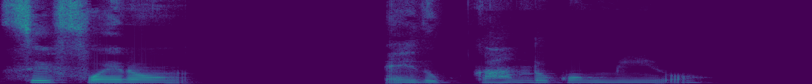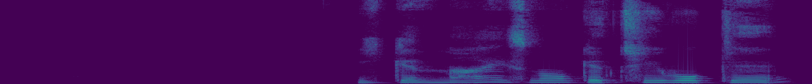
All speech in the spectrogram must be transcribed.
se fueron educando conmigo. Y qué nice, ¿no? Qué chivo que...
